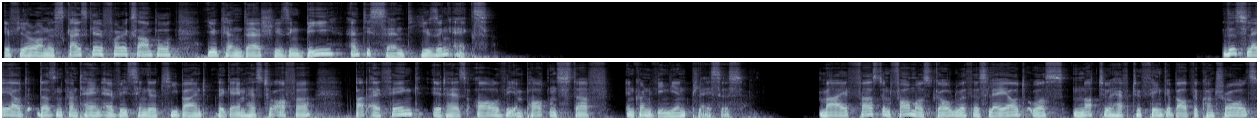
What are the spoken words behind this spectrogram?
If you're on a skyscale for example, you can dash using B and descend using X. This layout doesn't contain every single keybind the game has to offer, but I think it has all the important stuff in convenient places. My first and foremost goal with this layout was not to have to think about the controls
